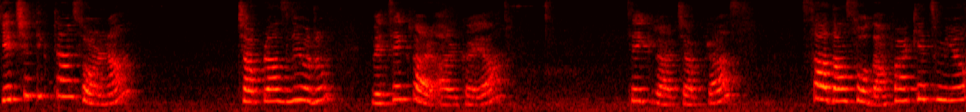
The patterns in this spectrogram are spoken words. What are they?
Geçirdikten sonra çaprazlıyorum ve tekrar arkaya tekrar çapraz sağdan soldan fark etmiyor.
